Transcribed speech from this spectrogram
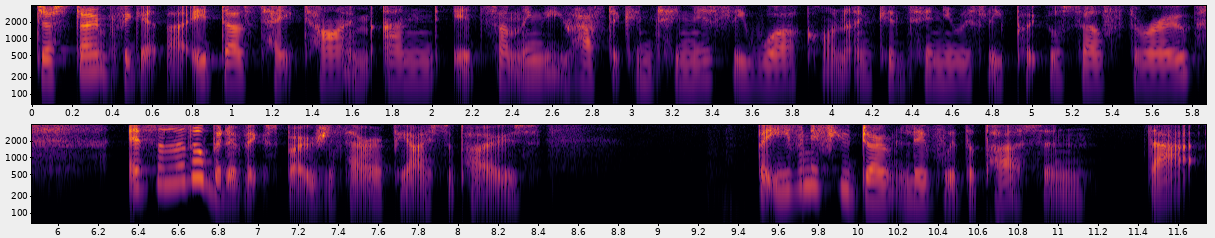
just don't forget that it does take time and it's something that you have to continuously work on and continuously put yourself through. It's a little bit of exposure therapy, I suppose. But even if you don't live with the person that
